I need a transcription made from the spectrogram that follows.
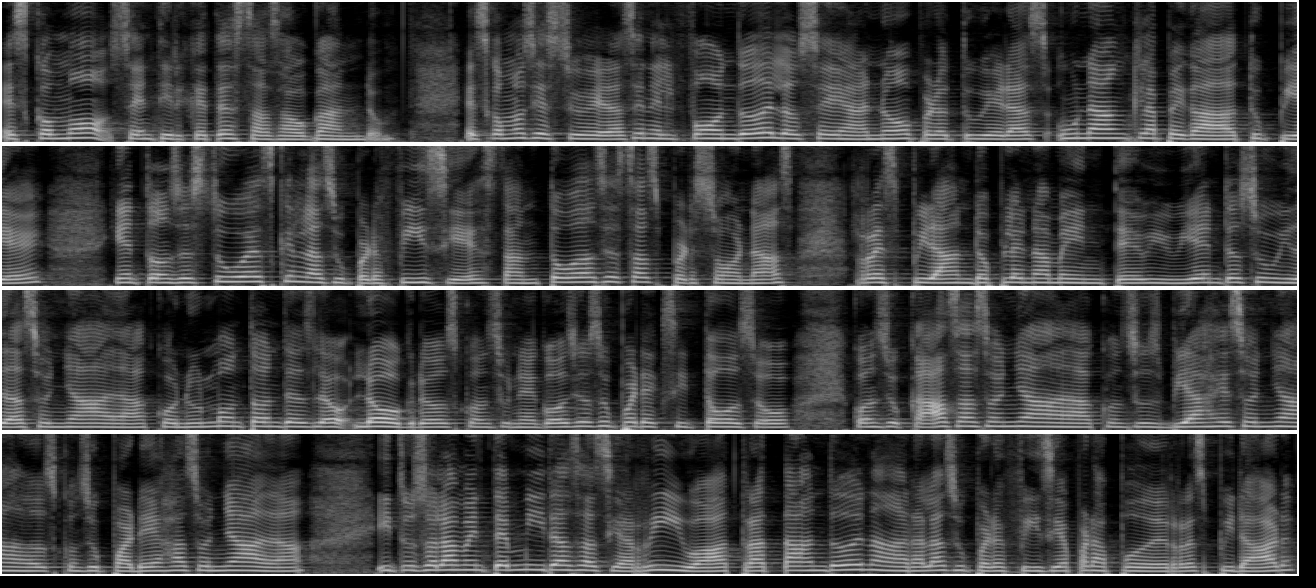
es como sentir que te estás ahogando. Es como si estuvieras en el fondo del océano, pero tuvieras un ancla pegada a tu pie y entonces tú ves que en la superficie están todas estas personas respirando plenamente, viviendo su vida soñada, con un montón de logros, con su negocio súper exitoso, con su casa soñada, con sus viajes soñados, con su pareja soñada, y tú solamente miras hacia tratando de nadar a la superficie para poder respirar,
